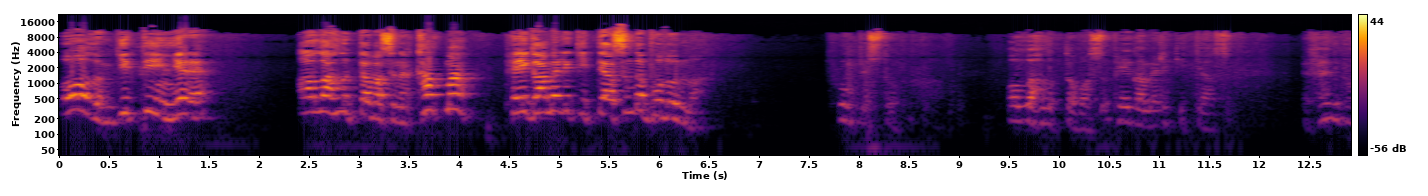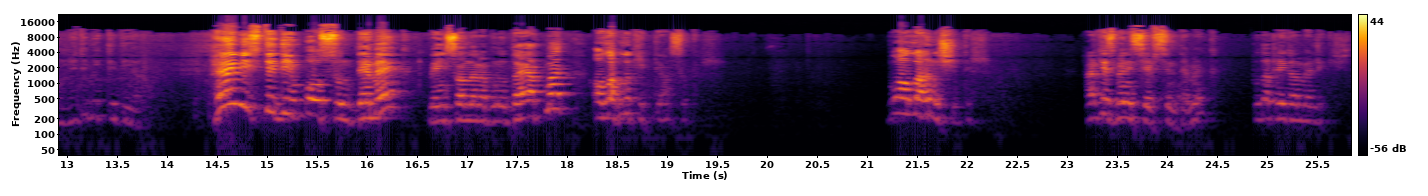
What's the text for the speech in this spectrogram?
oğlum gittiğin yere Allah'lık davasına kalkma, peygamberlik iddiasında bulunma. Tövbe estağfurullah. Allah'lık davası, peygamberlik iddiası. Efendim bu ne demek dedi ya? Her istediğim olsun demek ve insanlara bunu dayatmak Allah'lık iddiasıdır. Bu Allah'ın işidir. Herkes beni sevsin demek. Bu da peygamberlik işidir.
